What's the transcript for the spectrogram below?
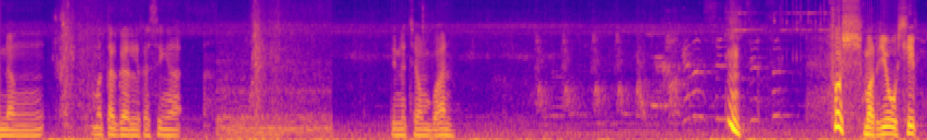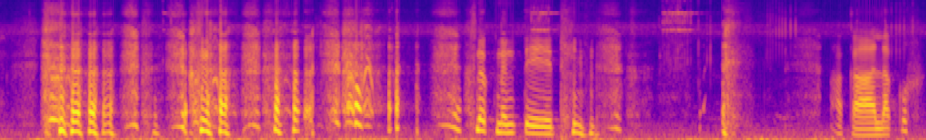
Nang matagal kasi nga tinatsambahan. Mm. Fush, Mario Ship. Anak ng titing. Akala ko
